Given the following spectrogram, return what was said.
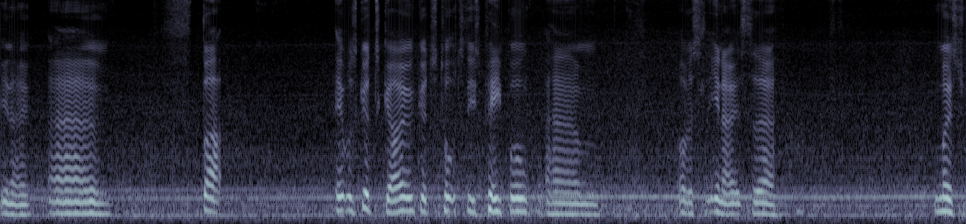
you know. Um, but it was good to go, good to talk to these people. Um, obviously, you know, it's the most of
